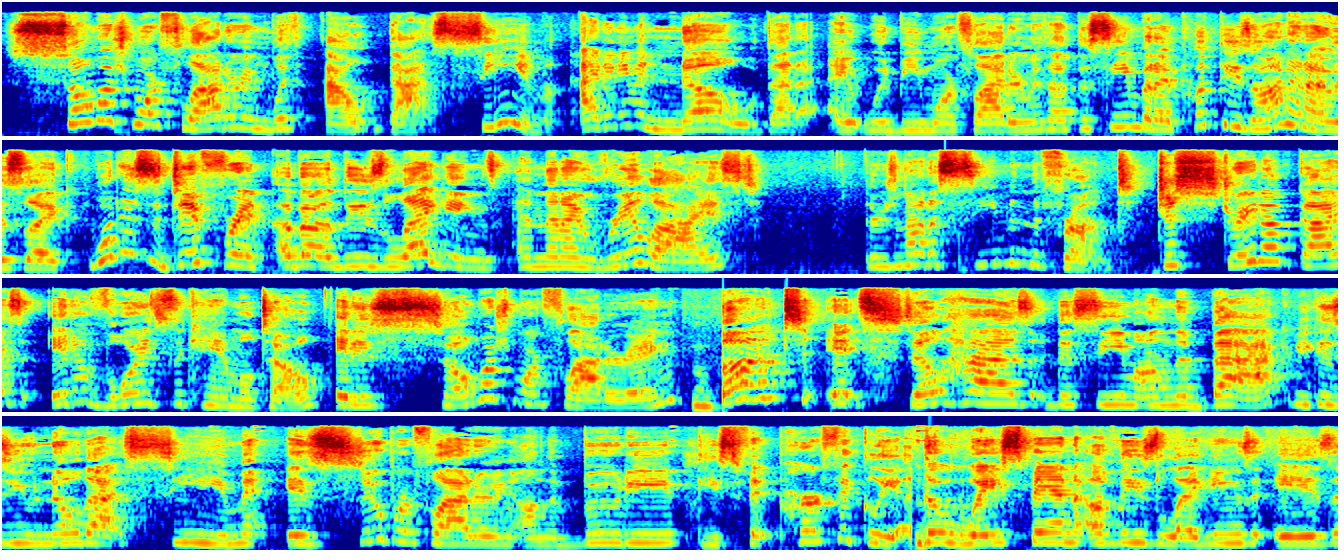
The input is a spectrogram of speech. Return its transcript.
so much more flattering without that seam. I didn't even know that it would be more flattering without the seam, but I put these on and I was like, what is different about these leggings? And then I realized there's not a seam in the front. Just straight up, guys, it avoids the camel toe. It is so much more flattering, but it still has the seam on the back because you know that seam is super flattering on the booty. These fit perfectly. The waistband of these leggings is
